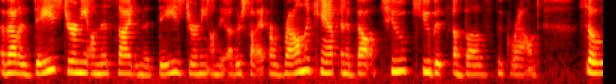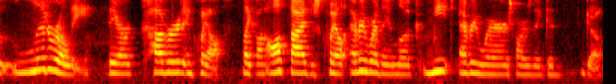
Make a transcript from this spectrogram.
about a day's journey on this side and a day's journey on the other side around the camp and about two cubits above the ground so literally, they are covered in quail. Like on all sides, there's quail everywhere they look, meat everywhere as far as they could go.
